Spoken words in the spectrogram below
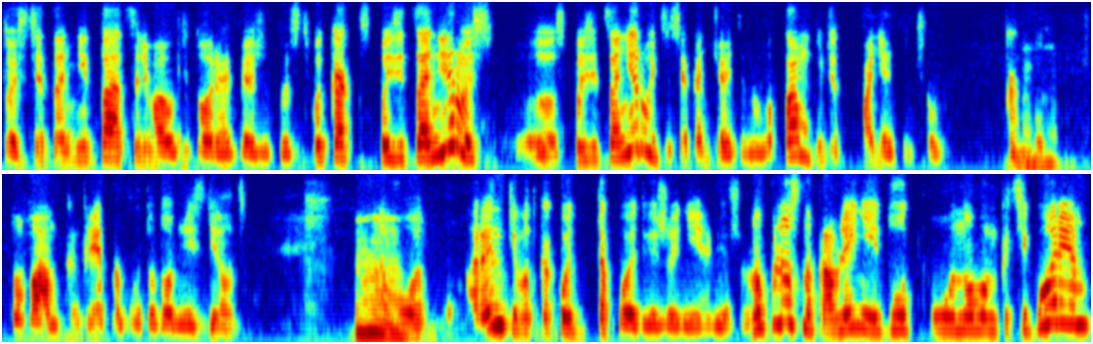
То есть это не та целевая аудитория, опять же. То есть вы как спозиционируетесь, э, спозиционируетесь окончательно, вот там будет понятнее, что, как бы, что вам конкретно будет удобнее сделать. Mm-hmm. Вот. На рынке вот какое-то такое движение я вижу. Ну, плюс направления идут по новым категориям,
